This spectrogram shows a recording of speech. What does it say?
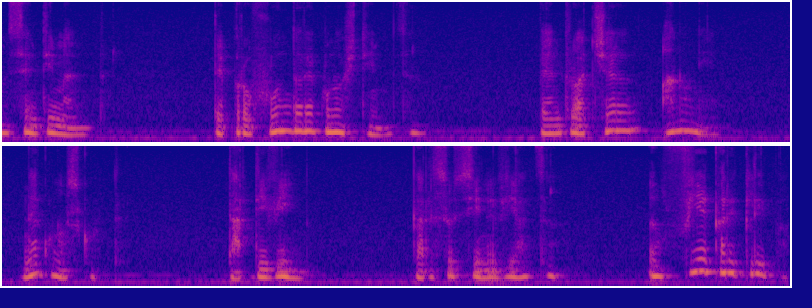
un sentiment de profundă recunoștință pentru acel anonim, necunoscut, dar divin, care susține viața în fiecare clipă,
